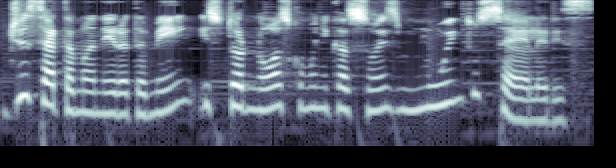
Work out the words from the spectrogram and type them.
De certa maneira também, isso tornou as comunicações muito céleres.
